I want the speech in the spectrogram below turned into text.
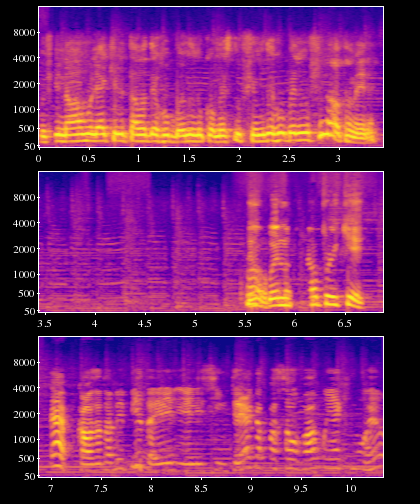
No final, a mulher que ele tava derrubando no começo do filme derruba ele no final também, né? Não, foi no final por quê? É, por causa da bebida. Ele, ele se entrega pra salvar a mulher que morreu.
